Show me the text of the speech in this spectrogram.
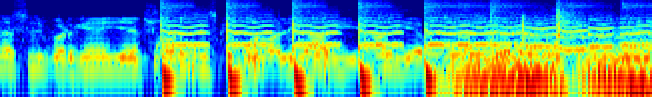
इतने स्लिप पड़ गए हैं? ये एक सौ अड़तीस की बोर वाली आ रही आ रही है, आ रही पेट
